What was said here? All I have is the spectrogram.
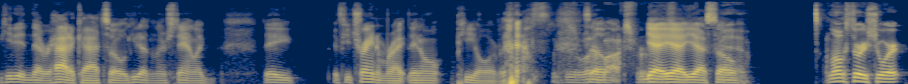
he didn't never had a cat, so he doesn't understand. Like they, if you train them right, they don't pee all over the house. So, box for yeah, yeah, yeah. So Yeah. long story short,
